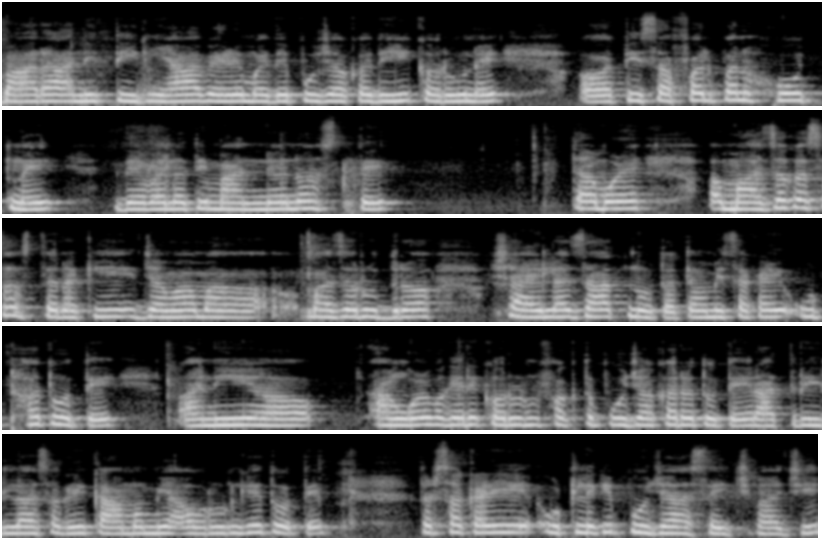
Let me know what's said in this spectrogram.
बारा आणि तीन ह्या वेळेमध्ये पूजा कधीही करू नये. ती सफल पण होत नाही. देवाला ती मान्य नसते. त्यामुळे माझं कसं असतं ना की जेव्हा मा माझं रुद्र शाळेला जात नव्हता तेव्हा मी सकाळी उठत होते आणि आंघोळ वगैरे करून फक्त पूजा करत होते. रात्रीला सगळी कामं मी आवरून घेत होते. तर सकाळी उठले की पूजा असायची माझी.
